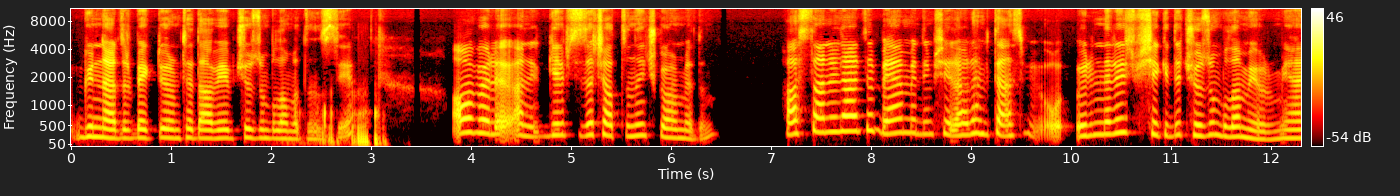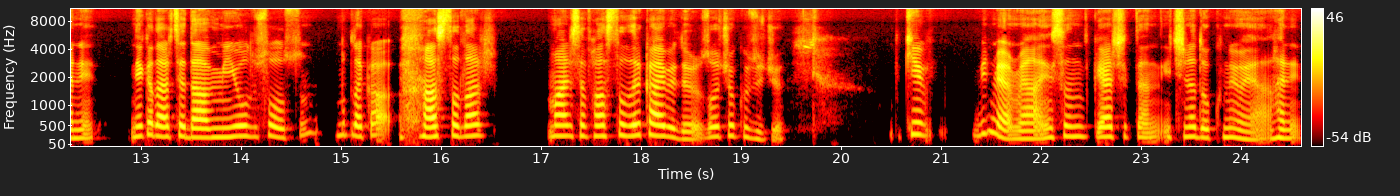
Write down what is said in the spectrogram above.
günlerdir bekliyorum tedaviye bir çözüm bulamadınız diye. Ama böyle, hani, gelip size çattığını hiç görmedim. Hastanelerde beğenmediğim şeylerden bir tanesi ölümlere hiçbir şekilde çözüm bulamıyorum. Yani ne kadar tedavim iyi olursa olsun mutlaka hastalar maalesef hastaları kaybediyoruz. O çok üzücü. Ki bilmiyorum ya, insanın gerçekten içine dokunuyor ya. Hani,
